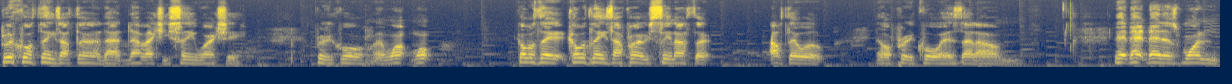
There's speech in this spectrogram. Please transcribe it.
pretty cool things out there that, that I've actually seen were actually pretty cool. And one one couple thing couple things I've probably seen out there out there were, that were pretty cool is that um that that, that is one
